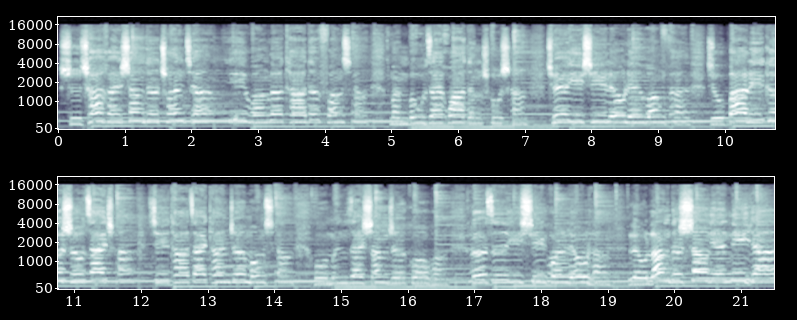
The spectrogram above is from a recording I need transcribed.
是茶海上的船桨，忘了他的方向。漫步在花灯初上，却依稀流连忘返。酒吧里歌手在唱，吉他在弹着梦想，我们在想着过往。各自已习惯流浪，流浪的少年你呀，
